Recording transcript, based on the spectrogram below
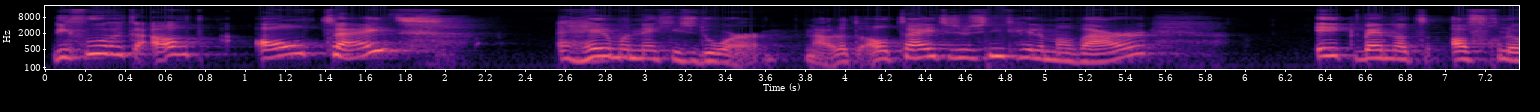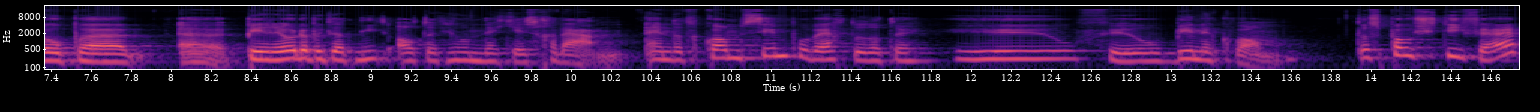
die voer ik al, altijd helemaal netjes door. Nou, dat altijd is dus niet helemaal waar. Ik ben dat afgelopen uh, periode heb ik dat niet altijd heel netjes gedaan. En dat kwam simpelweg doordat er heel veel binnenkwam. Dat is positief, hè? Er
